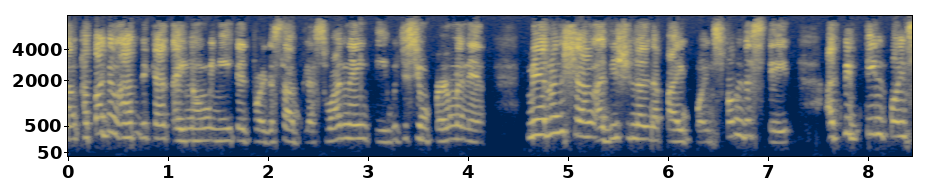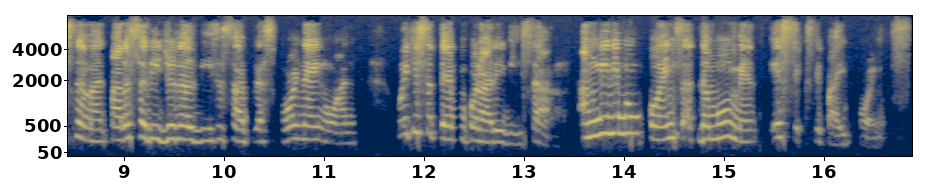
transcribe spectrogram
ang kapag ang applicant ay nominated for the subclass 190 which is yung permanent, meron siyang additional na 5 points from the state at 15 points naman para sa regional visa subclass 491 which is a temporary visa. Ang minimum points at the moment is 65 points.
